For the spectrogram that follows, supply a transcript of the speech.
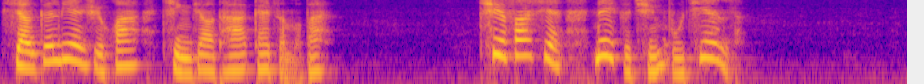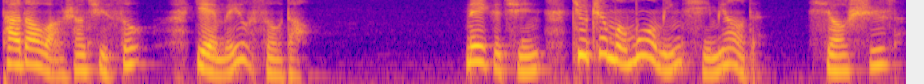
想跟恋日花请教他该怎么办，却发现那个群不见了。他到网上去搜，也没有搜到。那个群就这么莫名其妙的消失了。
